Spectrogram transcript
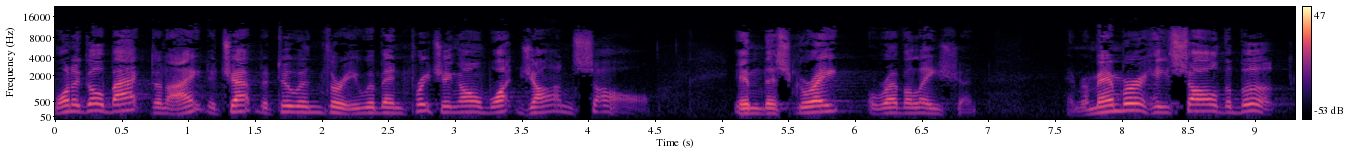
Want to go back tonight to chapter 2 and 3. We've been preaching on what John saw in this great revelation. And remember, he saw the book,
